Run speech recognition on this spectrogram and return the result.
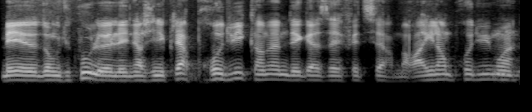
Mais donc du coup, l'énergie nucléaire produit quand même des gaz à effet de serre. Il en produit moins. Mm.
